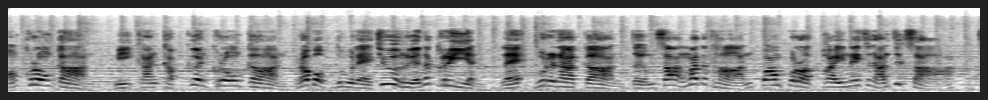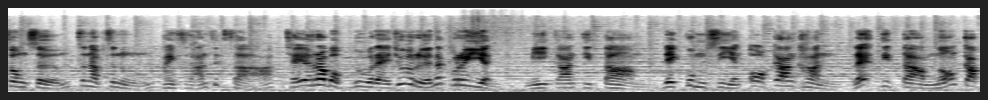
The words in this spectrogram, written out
2 โครงการ มีการขับเคลื่อนโครงการ ระบบดูแลช่วยเหลือนักเรียน และบูรณาการเสริมสร้างมาตรฐานความปลอดภัยในสถานศึกษา ส่งเสริมสนับสนุนให้สถานศึกษา ใช้ระบบดูแลช่วยเหลือนักเรียน มีการติดตาม เด็กกลุ่มเสี่ยงออกกลางคัน และติดตามน้องกลับ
